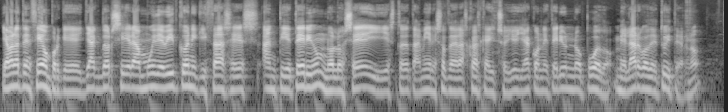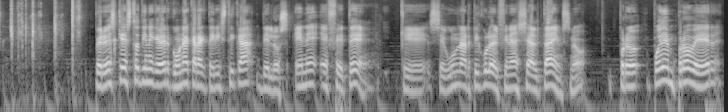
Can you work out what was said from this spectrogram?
Llama la atención porque Jack Dorsey era muy de Bitcoin y quizás es anti-Ethereum, no lo sé, y esto también es otra de las cosas que ha dicho yo, ya con Ethereum no puedo, me largo de Twitter, ¿no? Pero es que esto tiene que ver con una característica de los NFT, que según un artículo del Financial Times, ¿no? pueden proveer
